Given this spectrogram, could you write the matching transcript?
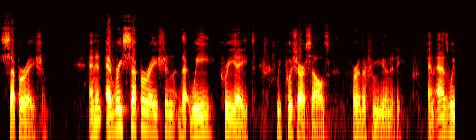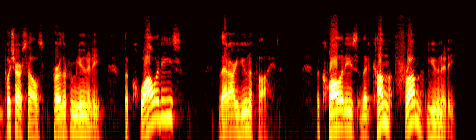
separation. And in every separation that we create, we push ourselves further from unity. And as we push ourselves further from unity, the qualities that are unified, the qualities that come from unity,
